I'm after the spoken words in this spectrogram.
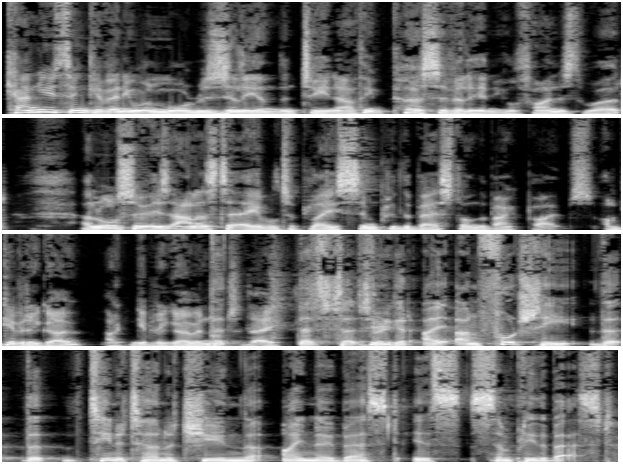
Can you think of anyone more resilient than Tina? I think perseverant, you'll find is the word. And also, is Alastair able to play simply the best on the bagpipes? I'll give it a go. I can give it a go, but that, not today. That's, that's very good. I, unfortunately, the, the Tina Turner tune that I know best is simply the best.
